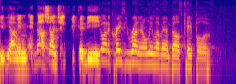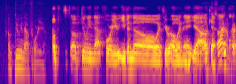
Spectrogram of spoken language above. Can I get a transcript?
you- I mean, and no. Alshon Jeffery could need be go on a crazy run, and only Le'Veon Bell is capable of of doing that for you. Of, of doing that for you, even though if you're 0 and 8. Yeah, okay. All right, all right.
